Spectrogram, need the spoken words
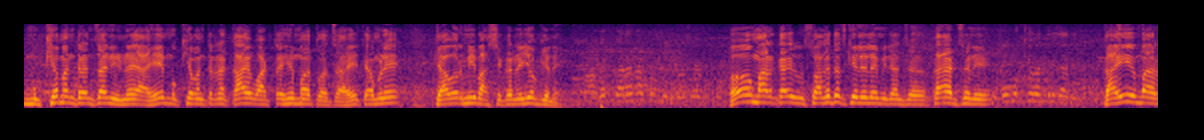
मुख्यमंत्र्यांचा निर्णय आहे. मुख्यमंत्र्यांना काय वाटतं हे महत्त्वाचं आहे. त्यामुळे त्यावर मी भाष्य करणं योग्य नाही. हो मला काय स्वागतच केलेलं आहे मी त्यांचं. काय अडचण आहे? काही मार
